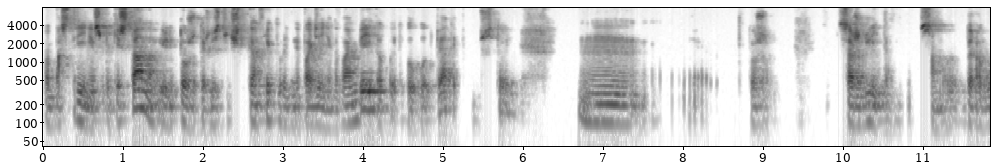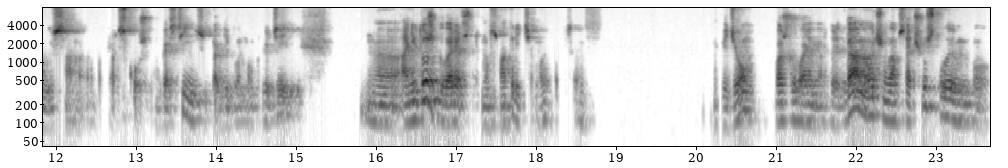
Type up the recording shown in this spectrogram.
обострение с Пакистаном или тоже террористический конфликт вроде нападения на Бомбей, какой-то был год пятый, шестой, тоже сожгли там самую дорогую, самую роскошную гостиницу, погибло много людей. Они тоже говорят, что, ну, смотрите, мы вот э, ведем вашу войну. Говорит, да, мы очень вам сочувствуем, ну,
